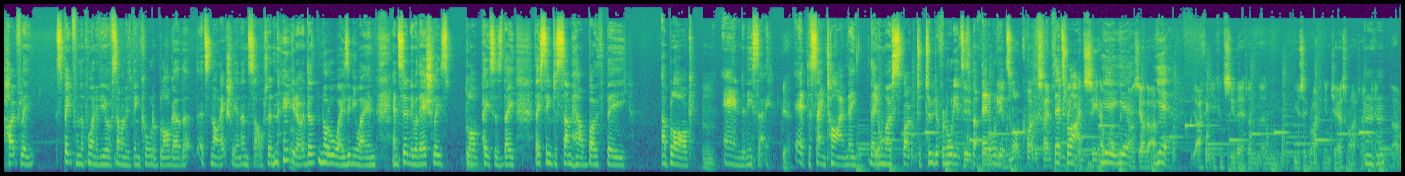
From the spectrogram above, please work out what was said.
hopefully speak from the point of view of someone who's been called a blogger that it's not actually an insult and you know it does, not always anyway and and certainly with Ashleigh's blog pieces they they seem to somehow both be a blog and an essay Yeah. at the same time they they Yeah. almost spoke to two different audiences They're- but that audience not quite the same thing. That's right. You can see how Yeah, one yeah. the other. I mean, Yeah. I think you can see that in, in music writing and jazz writing. Mm-hmm. And, um,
